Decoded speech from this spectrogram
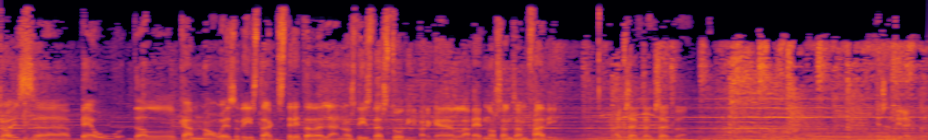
Això és uh, veu del Camp Nou, és a dir, està extreta d'allà, no és disc d'estudi, perquè la Bet no se'ns enfadi. Exacte, exacte. És en directe.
